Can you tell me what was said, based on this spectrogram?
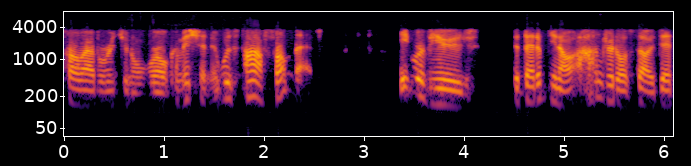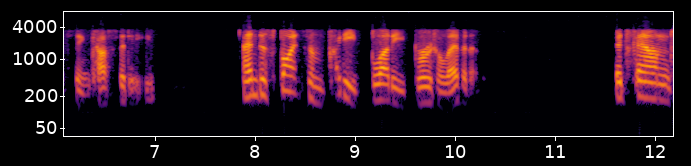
pro Aboriginal Royal Commission. It was far from that. It reviewed the better, you know, 100 or so deaths in custody. And despite some pretty bloody, brutal evidence, it found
